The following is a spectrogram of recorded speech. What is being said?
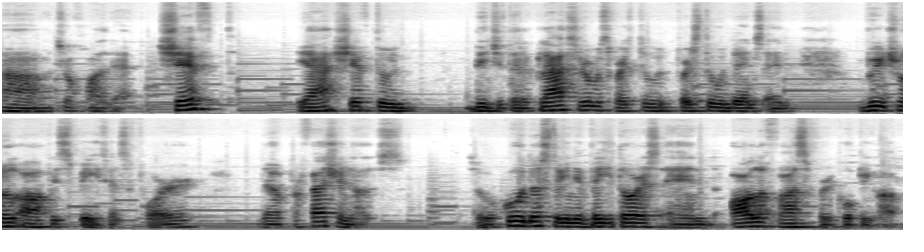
uh, you call that, shift, yeah, shift to digital classrooms for, stu- for students and virtual office spaces for the professionals. So kudos to innovators and all of us for coping up.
